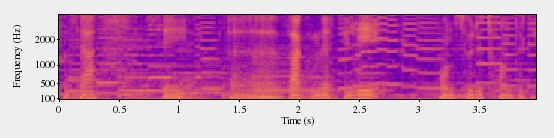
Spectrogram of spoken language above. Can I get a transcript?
pour ça c'est vacuum distillé en dessous de 30 degrés.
